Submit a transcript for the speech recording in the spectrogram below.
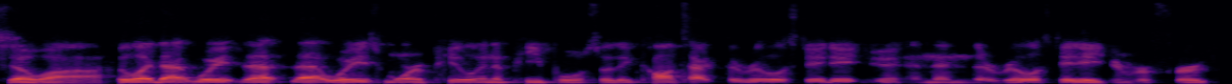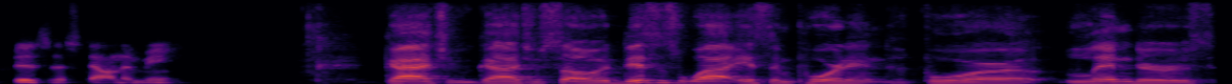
So uh, I feel like that way that that way is more appealing to people. So they contact the real estate agent, and then the real estate agent refers business down to me. Got you, got you. So this is why it's important for lenders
